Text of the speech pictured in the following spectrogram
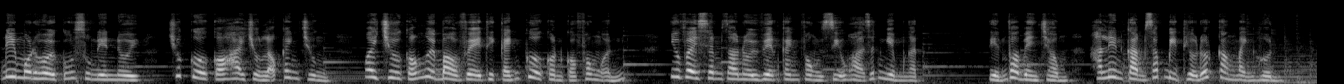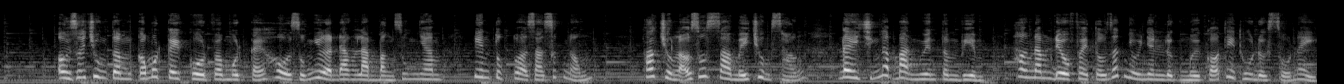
Đi một hồi cũng xuống đến nơi, trước cửa có hai trưởng lão canh chừng, ngoài trừ có người bảo vệ thì cánh cửa còn có phong ấn. Như vậy xem ra nội viện canh phòng dịu hòa rất nghiêm ngặt. Tiến vào bên trong, hắn liền cảm giác bị thiêu đốt càng mạnh hơn. Ở giữa trung tâm có một cây cột và một cái hồ giống như là đang làm bằng dung nham, liên tục tỏa ra sức nóng. Các trưởng lão rút ra mấy chùm sáng, đây chính là bản nguyên tâm viêm, hàng năm đều phải tốn rất nhiều nhân lực mới có thể thu được số này.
